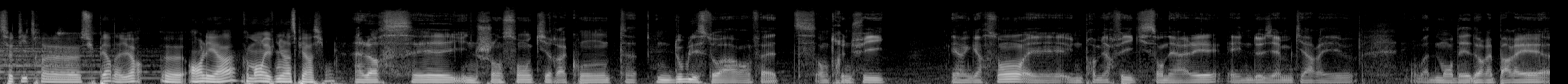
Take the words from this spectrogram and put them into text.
Ce titre euh, super d'ailleurs, euh, en Léa, comment est venue l'inspiration? Alors, c'est une chanson qui raconte une double histoire, en fait, entre une fille et un garçon, et une première fille qui s'en est allée, et une deuxième qui arrive. On va demander de réparer euh,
